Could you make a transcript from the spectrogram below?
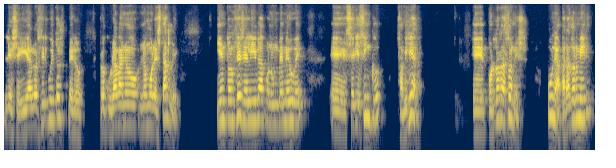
le seguía los circuitos, pero procuraba no, no molestarle. Y entonces él iba con un BMW eh, Serie 5 familiar, eh, por dos razones. Una, para dormir,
